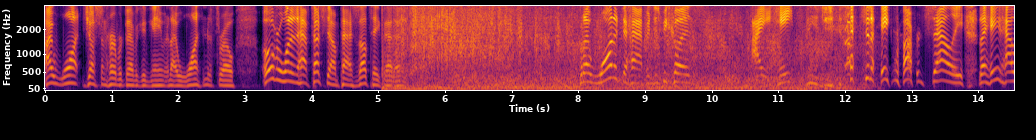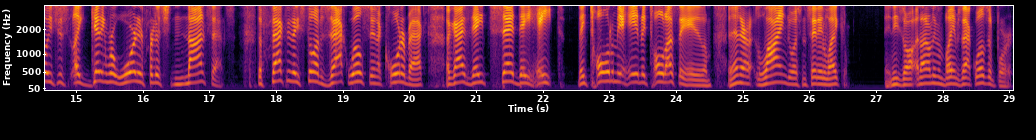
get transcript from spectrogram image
I want Justin Herbert to have a good game, and I want him to throw over one and a half touchdown passes. I'll take that anyway. But I want it to happen just because I hate these Jets and I hate Robert Saleh and I hate how he's just like getting rewarded for this nonsense. The fact that they still have Zach Wilson, a quarterback, a guy they said they hate. They told him they hate him. They told us they hated him, and then they're lying to us and say they like him. And he's all. And I don't even blame Zach Wilson for it.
